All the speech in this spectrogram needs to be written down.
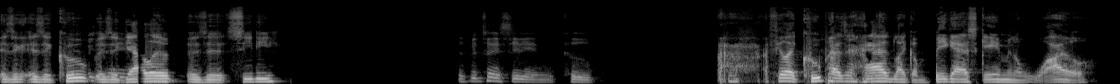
Is it is it Coop? Is it Gallup? Is it CD? it's between CD and Coop. I feel like Coop hasn't had like a big ass game in a while.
